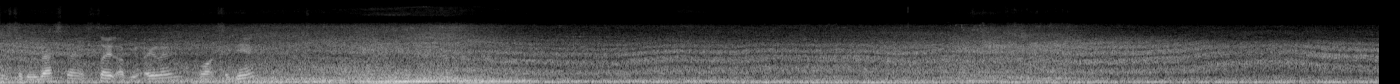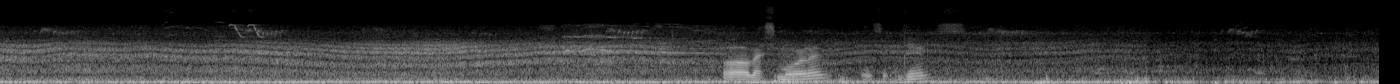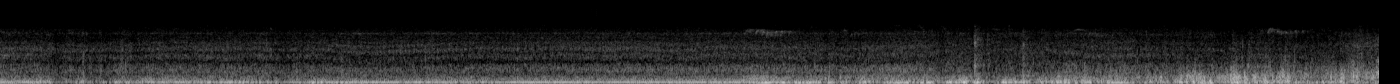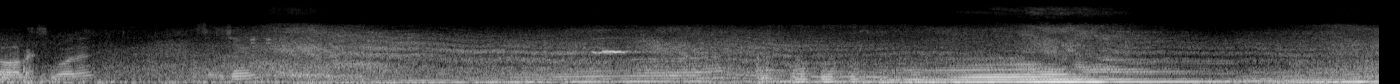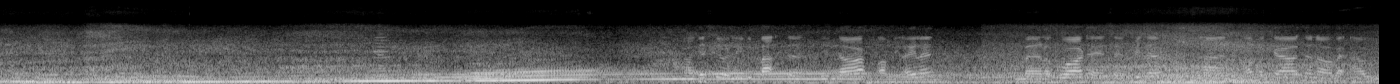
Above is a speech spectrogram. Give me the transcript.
This to the western side of the island once again. For Westmoreland in St. James. For Westmoreland, St. James. And this will lead you back to north of the island, Melanoquarta Quarter in St. Peter, and Upper Carrollton or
